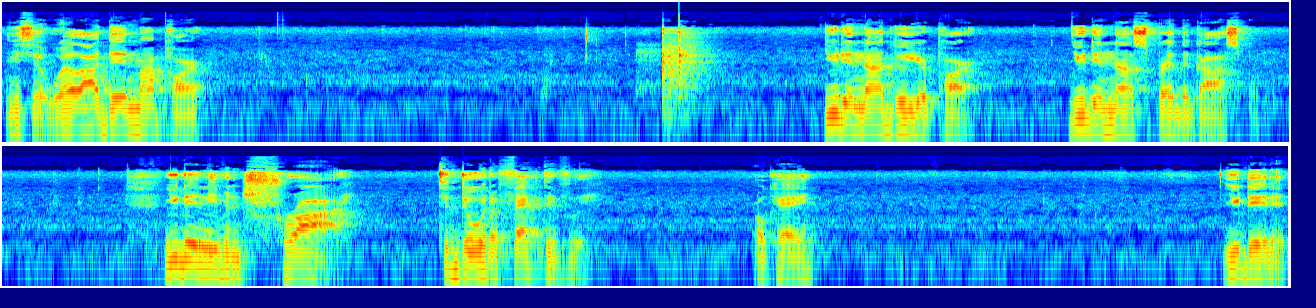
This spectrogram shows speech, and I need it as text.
And you said well i did my part. You did not do your part. You did not spread the gospel. You didn't even try to do it effectively Okay? You did it.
